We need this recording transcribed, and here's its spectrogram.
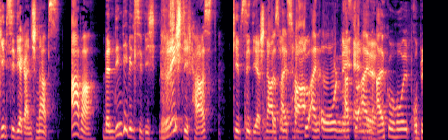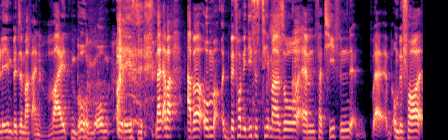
gibt sie dir keinen Schnaps. Aber wenn Dindy will sie dich richtig hasst, gibt sie dir Schnaps. Das heißt, und zwar hast du ein, ohne hast du ein Ende. Alkoholproblem, bitte mach einen weiten Bogen um. Nein, aber, aber um, bevor wir dieses Thema so ähm, vertiefen, äh, und bevor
